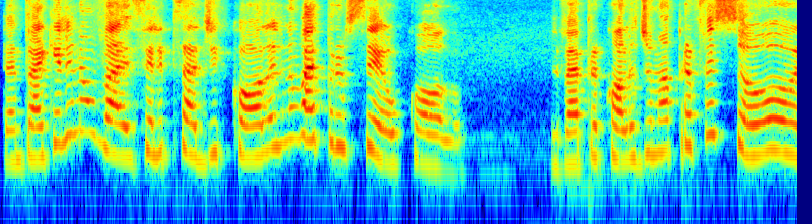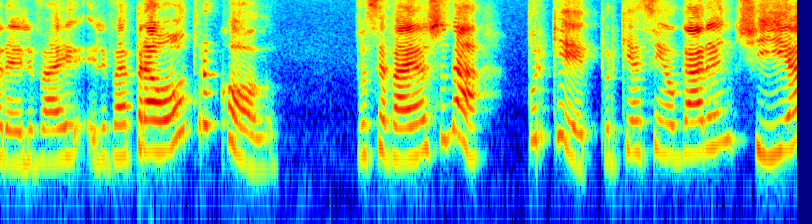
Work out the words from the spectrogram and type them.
Tanto é que ele não vai, se ele precisar de colo, ele não vai para o seu colo. Ele vai para o colo de uma professora, ele vai, ele vai para outro colo. Você vai ajudar. Por quê? Porque assim, eu garantia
